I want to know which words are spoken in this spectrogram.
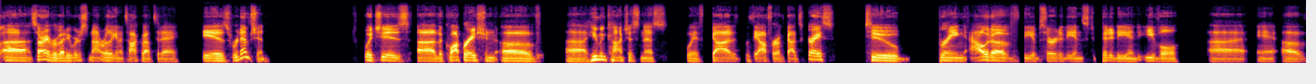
uh, sorry everybody, we're just not really going to talk about today, is redemption, which is uh, the cooperation of uh, human consciousness with God, with the offer of God's grace to bring out of the absurdity and stupidity and evil uh, of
